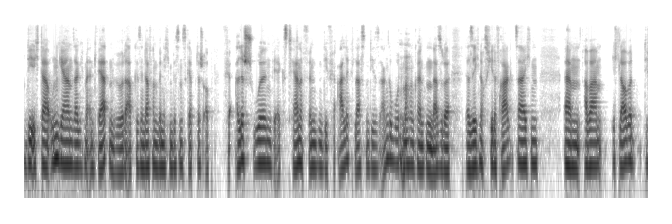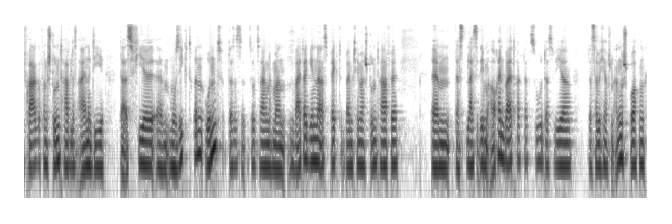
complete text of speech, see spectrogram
die ich da ungern, sage ich mal, entwerten würde. Abgesehen davon bin ich ein bisschen skeptisch, ob für alle Schulen wir externe finden, die für alle Klassen dieses Angebot mhm. machen könnten. Also da, da sehe ich noch viele Fragezeichen. Ähm, aber ich glaube, die Frage von Stundentafel ist eine, die da ist viel ähm, Musik drin und, das ist sozusagen nochmal ein weitergehender Aspekt beim Thema Stundentafel, ähm, das leistet eben auch einen Beitrag dazu, dass wir, das habe ich ja schon angesprochen,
